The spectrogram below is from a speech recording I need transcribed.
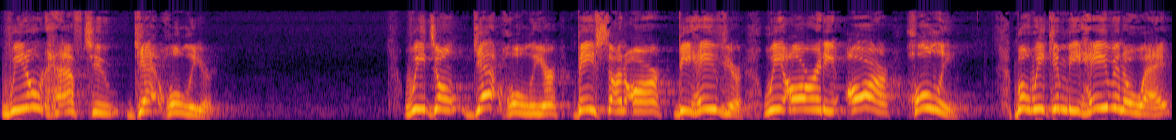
we don't have to get holier. We don't get holier based on our behavior. We already are holy. But we can behave in a way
